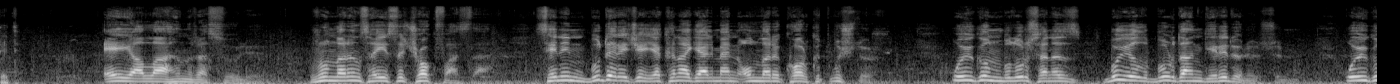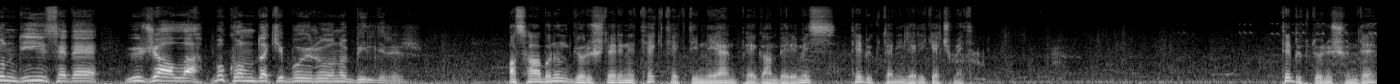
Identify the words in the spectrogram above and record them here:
dedi. Ey Allah'ın Resulü! Rumların sayısı çok fazla. Senin bu derece yakına gelmen onları korkutmuştur. Uygun bulursanız bu yıl buradan geri dönülsün. Uygun değilse de Yüce Allah bu konudaki buyruğunu bildirir. Ashabının görüşlerini tek tek dinleyen Peygamberimiz Tebük'ten ileri geçmedi. Tebük dönüşünde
